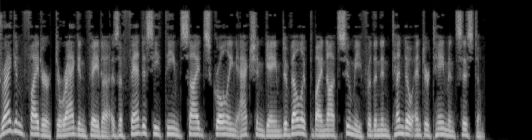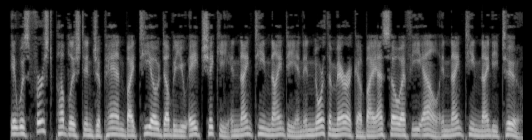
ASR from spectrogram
Dragon Fighter is a fantasy-themed side-scrolling action game developed by Natsume for the Nintendo Entertainment System. It was first published in Japan by TOWA Chiki in 1990 and in North America by SOFEL in 1992.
